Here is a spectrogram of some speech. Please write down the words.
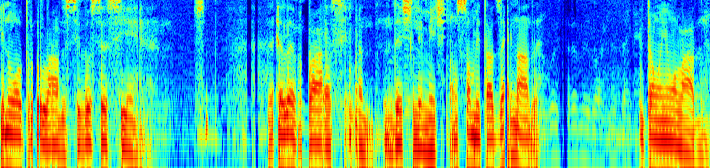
e no outro lado, se você se elevar acima deste limite, não são limitados em nada. Então, em um lado,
